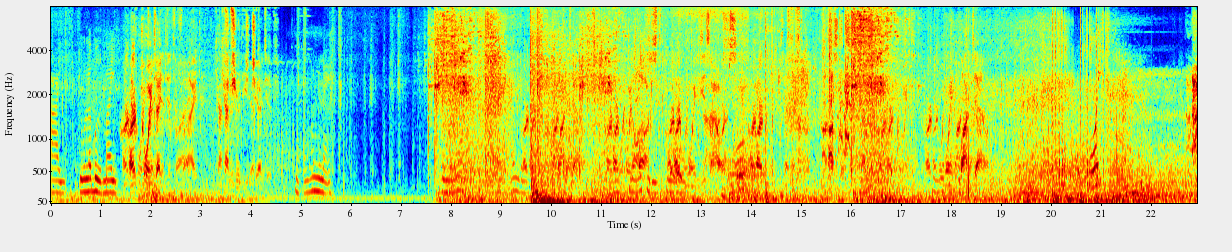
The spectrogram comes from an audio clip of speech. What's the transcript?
ตายโยนระเบิดมาอีก Hardpoint identified. Capture the objective. ไหนมันอยู่ไหน Locked down. Hardpoint lost. Hardpoint is ours. Hardpoint contested. Hostile hardpoint. Hardpoint locked down. โอ้ยถ้า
